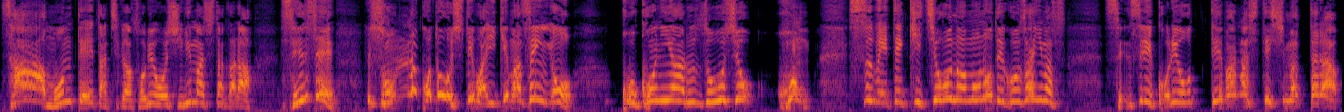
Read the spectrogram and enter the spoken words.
さあ、門弟たちがそれを知りましたから、先生、そんなことをしてはいけませんよ。ここにある蔵書、本、すべて貴重なものでございます。先生、これを手放してしまったら、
